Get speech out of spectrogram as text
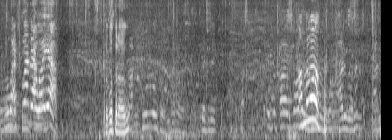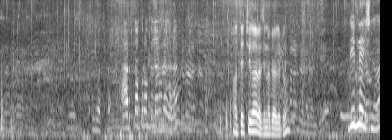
నువ్వు పట్టుకొని రాబోయా పడుకోతాడు అమ్మలో తెచ్చిగారా చిన్న ప్యాకెట్? దీంట్లో వేసినవా?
